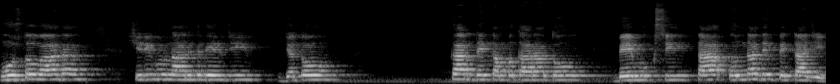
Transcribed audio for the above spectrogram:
ਉਸ ਤੋਂ ਬਾਅਦ ਸ੍ਰੀ ਗੁਰੂ ਨਾਨਕ ਦੇਵ ਜੀ ਜਦੋਂ ਘਰ ਦੇ ਕੰਮਕਾਰਾਂ ਤੋਂ ਬੇਮੁਖ ਸੀ, ਤਾਂ ਉਹਨਾਂ ਦੇ ਪਿਤਾ ਜੀ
